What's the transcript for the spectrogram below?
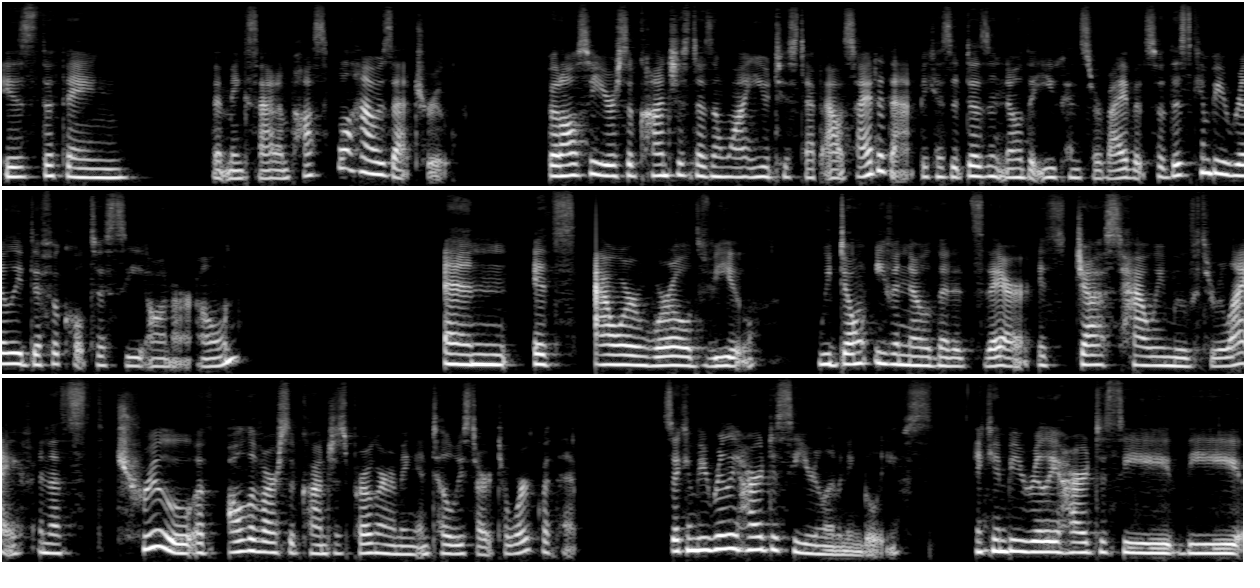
is the thing that makes that impossible. How is that true? But also, your subconscious doesn't want you to step outside of that because it doesn't know that you can survive it. So, this can be really difficult to see on our own. And it's our worldview we don't even know that it's there. It's just how we move through life. And that's true of all of our subconscious programming until we start to work with it. So it can be really hard to see your limiting beliefs. It can be really hard to see the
